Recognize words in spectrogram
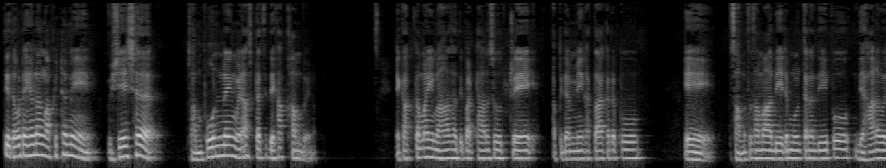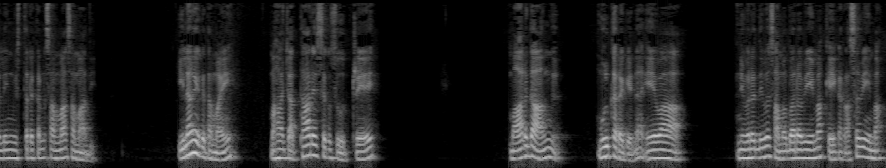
ඉතින් එතකොට එහෙනම් අපිට මේ විශේෂ සම්පූර්ණයෙන් වෙනස් පැති දෙකක් හම්බ වෙනවා. එකක් තමයි මහා සතිපට්ඨාන සූත්‍රයේ අපි දැන් මේ කතා කරපු ඒ සමත සමාධියට මුල් තැන දීපු ධ්‍යාන වලින් විස්තර කරන සම්මා සමාධිය. ඊළඟ එක තමයි මහා චත්තාරේසක සූත්‍රයේ මාර්ගාංග මුල් කරගෙන ඒවා නිවරදිව සමබර වීමක් ඒක රස වීමක්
